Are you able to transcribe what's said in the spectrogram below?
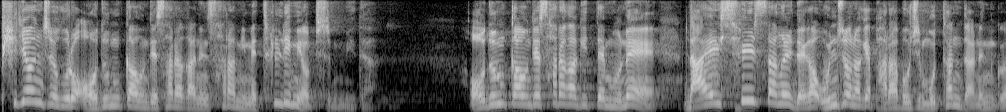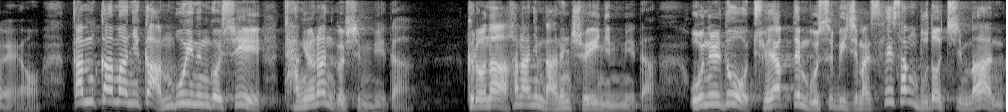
필연적으로 어둠 가운데 살아가는 사람임에 틀림이 없습니다. 어둠 가운데 살아가기 때문에 나의 실상을 내가 온전하게 바라보지 못한다는 거예요. 깜깜하니까 안 보이는 것이 당연한 것입니다. 그러나 하나님 나는 죄인입니다. 오늘도 죄악된 모습이지만 세상 묻었지만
